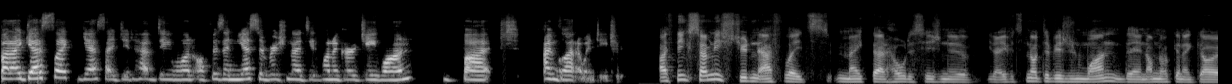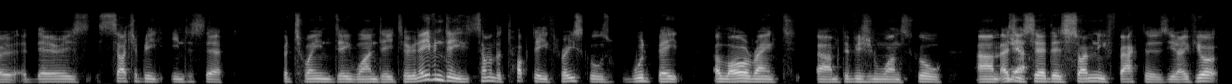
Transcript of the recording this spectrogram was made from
But I guess like yes, I did have D1 offers and yes, originally I did want to go D1, but I'm glad I went D2. I think so many student athletes make that whole decision of, you know, if it's not Division One, then I'm not going to go. There is such a big intercept between D1, D2, and even D. Some of the top D3 schools would beat a lower ranked um, Division One school. Um, as yeah. you said, there's so many factors. You know, if you're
